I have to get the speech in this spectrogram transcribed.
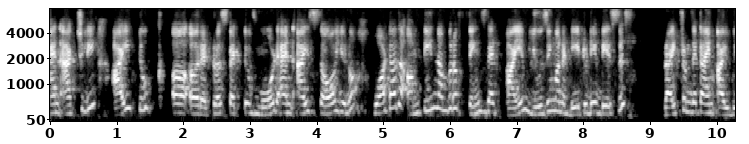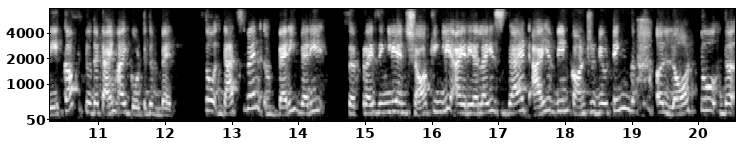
and actually i took a, a, retrospective mode and i saw you know what are the umpteen number of things that i am using on a day to day basis right from the time i wake up to the time i go to the bed. So that's when very very surprisingly and shockingly, I realized that I have been contributing a lot to the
